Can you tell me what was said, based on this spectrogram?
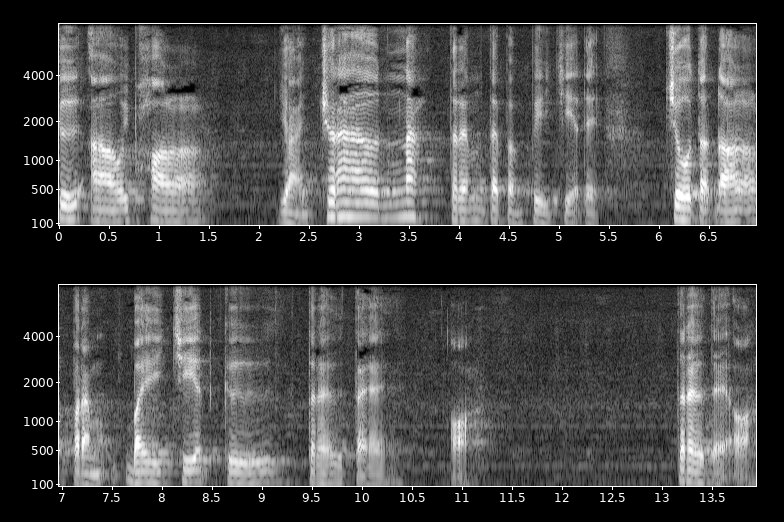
គឺឲ្យផលយ៉ាងច្រើនណាស់ត្រឹមតែ7ជាតិទេ ចូលទៅដល់8ជាតិគឺត្រូវតែអស់ត្រូវតែអស់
